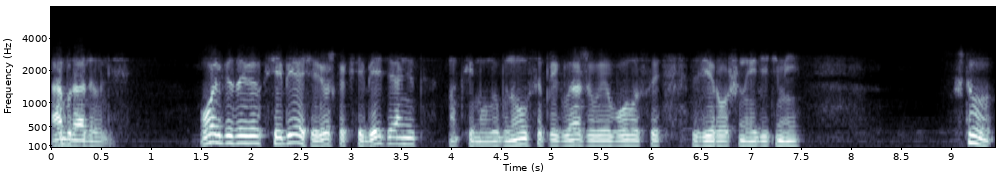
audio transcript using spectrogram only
Обрадовались. Ольга зовет к себе, а Сережка к себе тянет. Максим улыбнулся, приглаживая волосы, взъерошенные детьми. «Что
